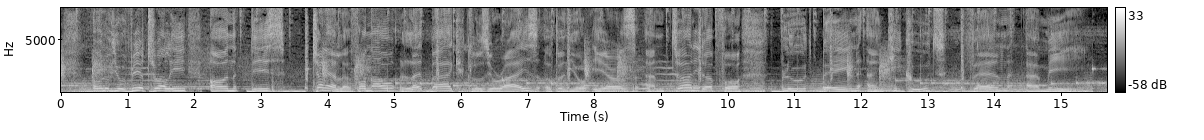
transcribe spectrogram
all of you virtually on this channel. For now, let back, close your eyes, open your ears, and turn it up for Blood, Bane, and Kikut, then me.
